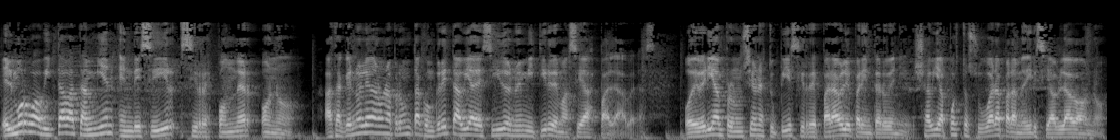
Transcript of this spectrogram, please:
El morbo habitaba también en decidir si responder o no. Hasta que no le hagan una pregunta concreta había decidido no emitir demasiadas palabras. O deberían pronunciar una estupidez irreparable para intervenir. Ya había puesto su vara para medir si hablaba o no.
